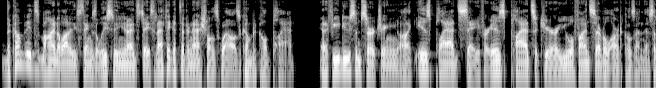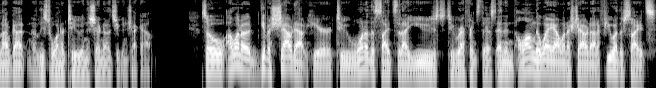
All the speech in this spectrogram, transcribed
The company that's behind a lot of these things, at least in the United States, and I think it's international as well, is a company called Plaid. And if you do some searching, like is Plaid safe or is Plaid secure, you will find several articles on this. And I've got at least one or two in the show notes you can check out. So I want to give a shout out here to one of the sites that I used to reference this. And then along the way, I want to shout out a few other sites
